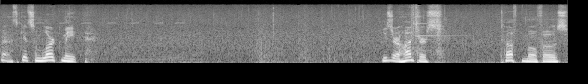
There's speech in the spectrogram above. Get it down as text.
Let's get some lurk meat. These are hunters. Tough mofos.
